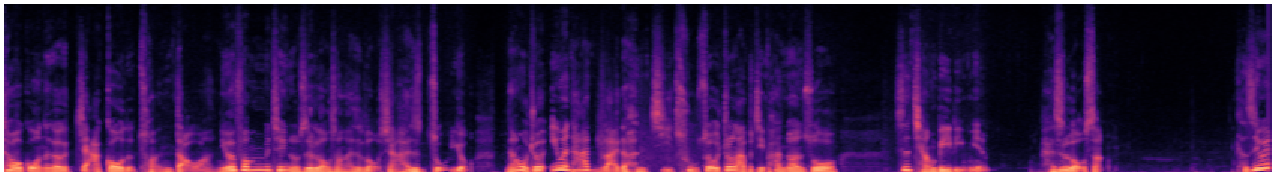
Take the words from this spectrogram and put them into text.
透过那个架构的传导啊，你会分不清楚是楼上还是楼下还是左右。然后我就因为它来的很急促，所以我就来不及判断说是墙壁里面还是楼上。可是因为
